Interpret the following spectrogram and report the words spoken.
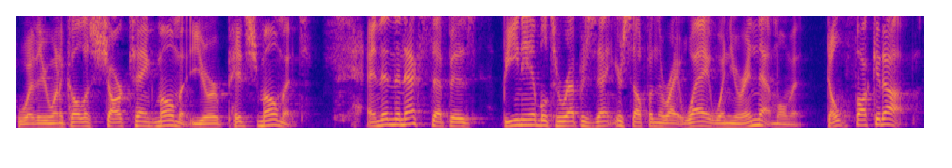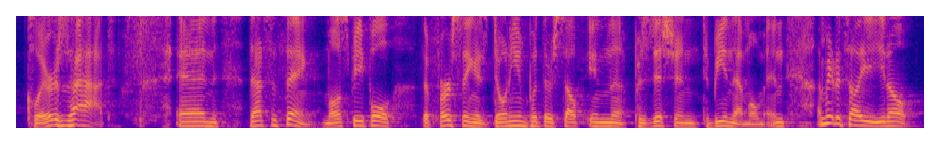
whether you want to call it a shark tank moment, your pitch moment. And then the next step is being able to represent yourself in the right way when you're in that moment. Don't fuck it up. Clear as that. And that's the thing. Most people, the first thing is don't even put themselves in the position to be in that moment. And I'm here to tell you, you know,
